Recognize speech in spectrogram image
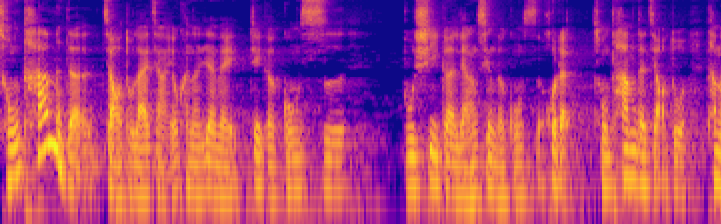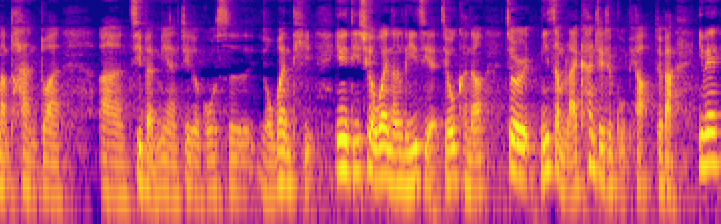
从他们的角度来讲，有可能认为这个公司。不是一个良性的公司，或者从他们的角度，他们判断，呃，基本面这个公司有问题。因为的确我也能理解，就有可能就是你怎么来看这只股票，对吧？因为，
